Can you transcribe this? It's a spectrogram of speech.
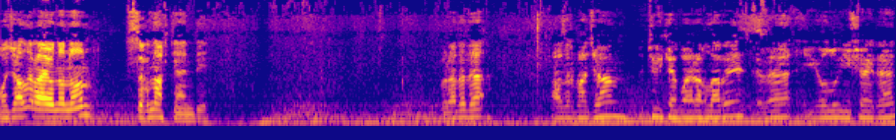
Xocalı rayonunun Sığnaq kəndi. Burada da Azərbaycan, Türkiye bayraqları ve yolu inşa eden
